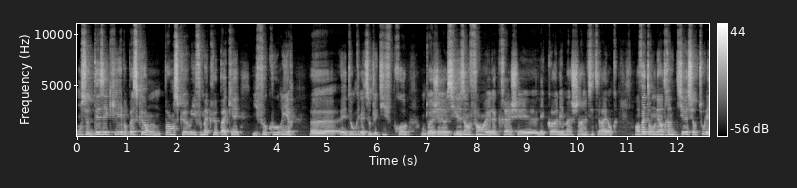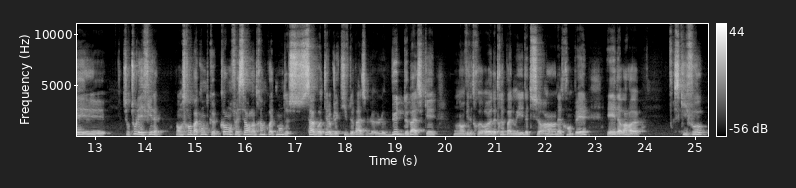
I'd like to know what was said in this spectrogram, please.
on se déséquilibre parce qu'on pense que oui, il faut mettre le paquet, il faut courir, euh, et donc les objectifs pro, on doit gérer aussi les enfants et la crèche et l'école et machin, etc. Et donc, en fait, on est en train de tirer sur tous les sur tous les fils, on se rend pas compte que quand on fait ça, on est en train complètement de saboter l'objectif de base, le, but de base, qui est on a envie d'être heureux, d'être épanoui, d'être serein, d'être en paix et d'avoir euh, ce qu'il faut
